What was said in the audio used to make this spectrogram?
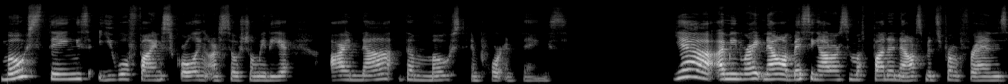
Most things you will find scrolling on social media are not the most important things. Yeah, I mean, right now I'm missing out on some fun announcements from friends,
